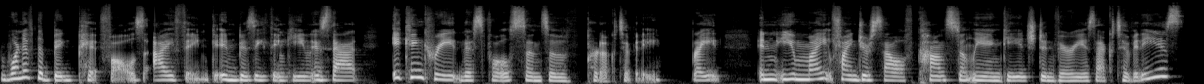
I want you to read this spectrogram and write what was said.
One of the big pitfalls, I think, in busy thinking is that it can create this false sense of productivity, right? And you might find yourself constantly engaged in various activities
